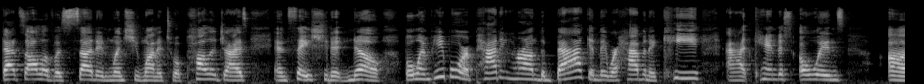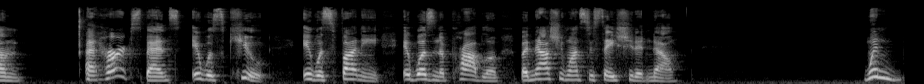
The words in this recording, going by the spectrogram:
That's all of a sudden when she wanted to apologize and say she didn't know. But when people were patting her on the back and they were having a key at Candace Owens um at her expense, it was cute. It was funny. It wasn't a problem. But now she wants to say she didn't know. When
